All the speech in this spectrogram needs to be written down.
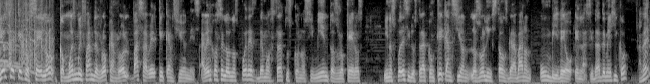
Yo sé que Joselo, como es muy fan del rock and roll, va a saber qué canciones. A ver, Joselo, ¿nos puedes demostrar tus conocimientos rockeros y nos puedes ilustrar con qué canción los Rolling Stones grabaron un video en la Ciudad de México? A ver.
